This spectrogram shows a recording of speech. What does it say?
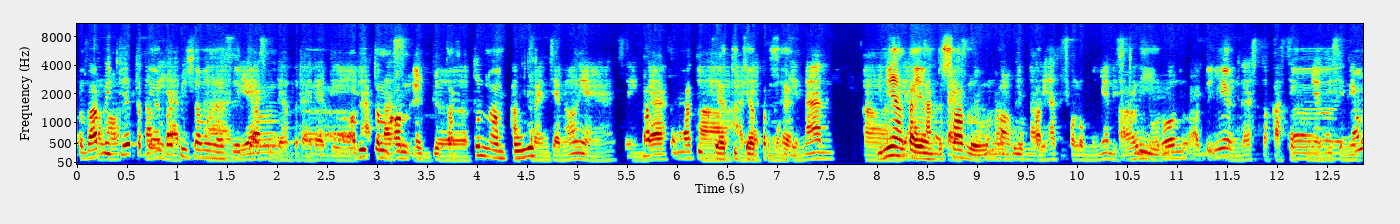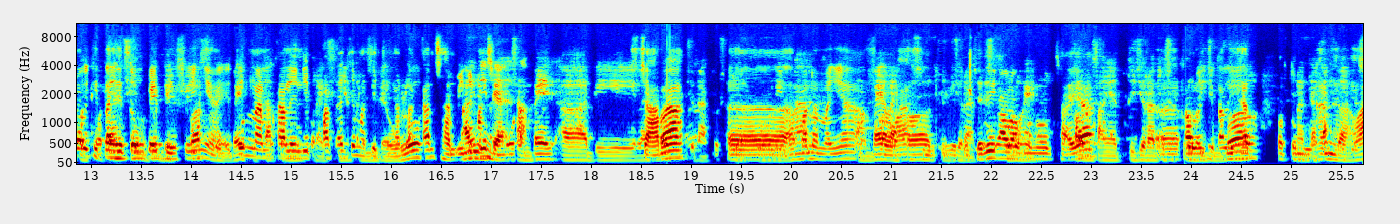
tetapi kalau dia ternyata lihat bisa uh, dia menghasilkan sudah berada di uh, return atas on the equitas itu uptrend channelnya ya sehingga uh, 64,33 ada persen. kemungkinan uh, Ini angka dia yang akan besar loh, kalau kita 64 lihat volumenya di sini kali. Gitu. Artinya sehingga stokastiknya di uh, sini kalau kita hitung PBV-nya itu enam kita kali lipat aja masih dahulu dikatakan saham ini masih tidak sampai uh, di Secara 725 uh, apa namanya sampai level valuasi gitu. 710 Jadi kalau ya. menurut Kalau saya misalnya uh, 710 kalau kita lihat pertumbuhan bahwa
